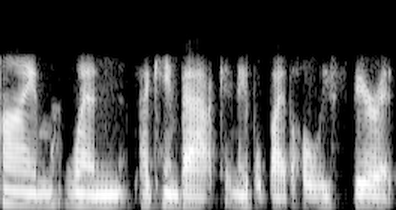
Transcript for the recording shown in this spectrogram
time when I came back, enabled by the Holy Spirit,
